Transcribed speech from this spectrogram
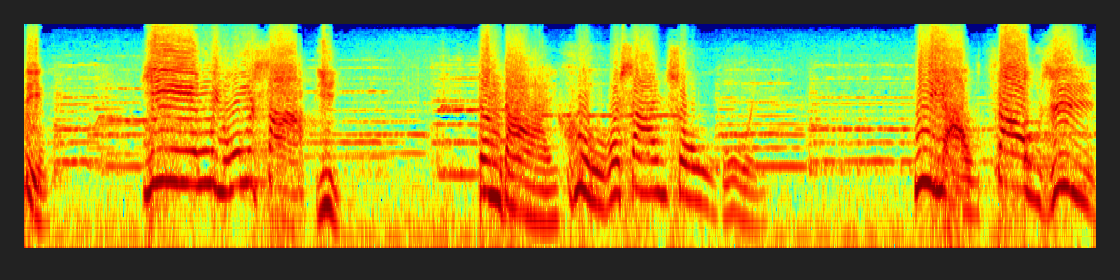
令，英勇杀敌，等待河山收回。你要早日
